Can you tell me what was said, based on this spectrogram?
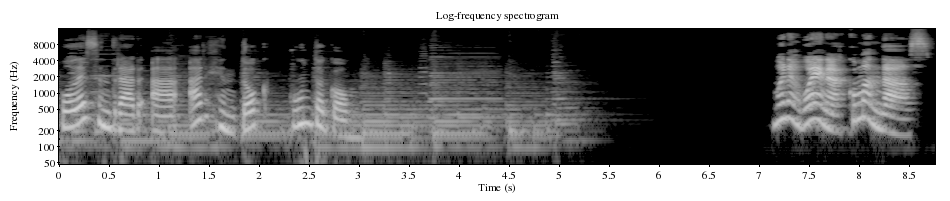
podés entrar a argentoc.com. Buenas, buenas, ¿cómo andás?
